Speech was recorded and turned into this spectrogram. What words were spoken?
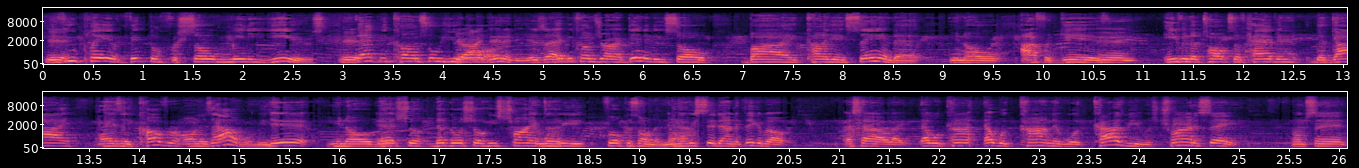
Yeah. If you play a victim for so many years, Yeah. that becomes who you Your are. identity, exactly. That becomes your identity. So by Kanye saying that, you know, I forgive. And- even the talks of having the guy as a cover on his album. He- Yeah. You know, that And- show that goes show he's trying to we- focus on the And now. when we sit down and think about, that's how like that would con that would kind of what Cosby was trying to say. You know what I'm saying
